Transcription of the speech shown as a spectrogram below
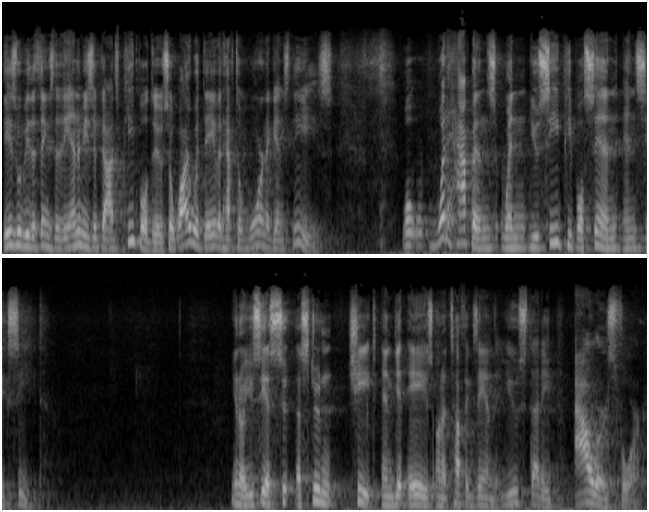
These would be the things that the enemies of God's people do. So, why would David have to warn against these? Well, what happens when you see people sin and succeed? You know, you see a, su- a student cheat and get A's on a tough exam that you studied hours for.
